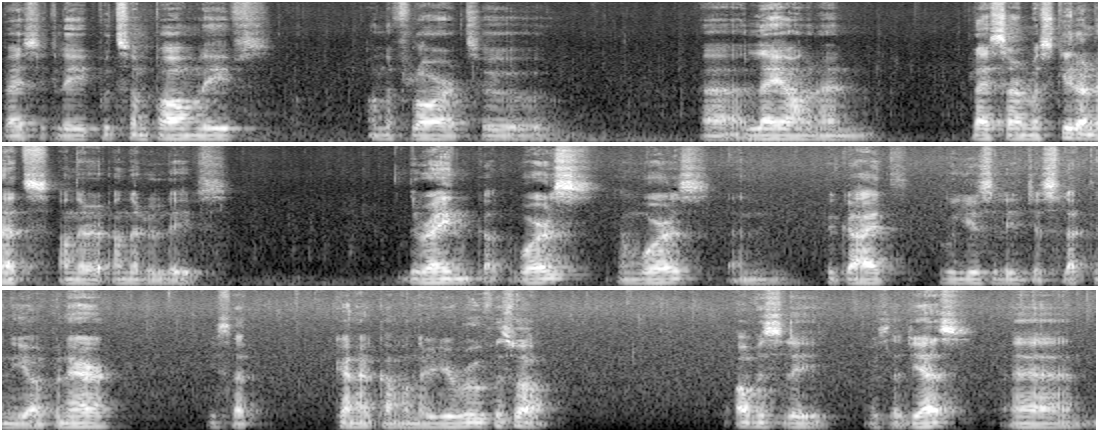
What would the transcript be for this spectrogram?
basically, put some palm leaves on the floor to uh, lay on and placed our mosquito nets under under the leaves. The rain got worse and worse, and the guide, who usually just slept in the open air, he said, "Can I come under your roof as well?" Obviously, we said yes, and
